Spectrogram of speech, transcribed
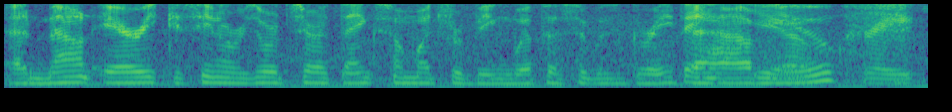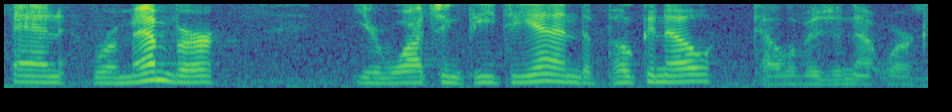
at Mount Airy Casino Resort. Sarah, thanks so much for being with us. It was great to Thank have you. Great. And remember, you're watching PTN, the Pocono Television Network.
